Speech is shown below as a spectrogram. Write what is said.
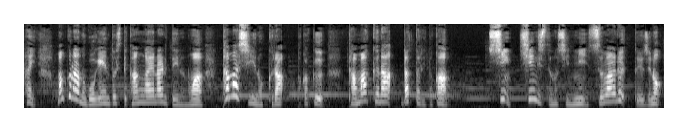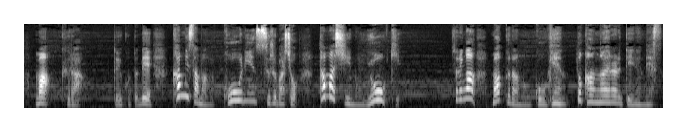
はい。枕の語源として考えられているのは、魂の蔵と書く、玉倉だったりとか、真、真実の真に座るという字の枕ということで、神様が降臨する場所、魂の容器。それが枕の語源と考えられているんです。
